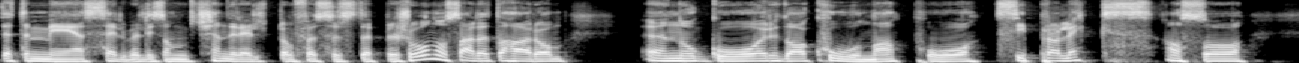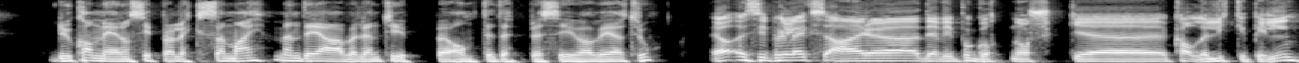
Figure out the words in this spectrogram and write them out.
dette med selve liksom, generelt om fødselsdepresjon, og så er det dette her om eh, Nå går da kona på Cipralex, altså Du kan mer om Cipralex enn meg, men det er vel en type antidepressiva, vil jeg tro. Ja, Cipralex er eh, det vi på godt norsk eh, kaller lykkepillen.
